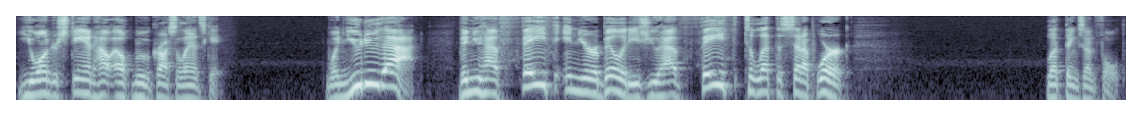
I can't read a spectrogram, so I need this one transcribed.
you understand how elk move across the landscape. When you do that, then you have faith in your abilities, you have faith to let the setup work. Let things unfold.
